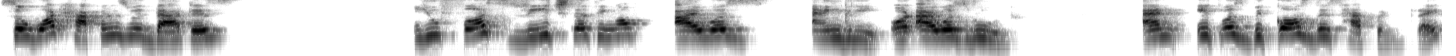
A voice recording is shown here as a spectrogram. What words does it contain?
So what happens with that is you first reach the thing of i was angry or i was rude and it was because this happened right?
